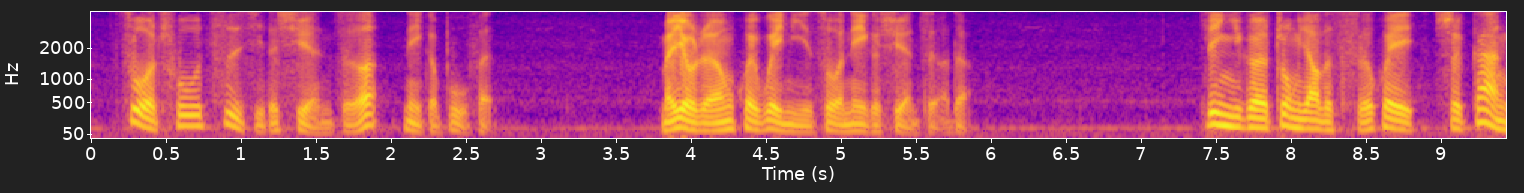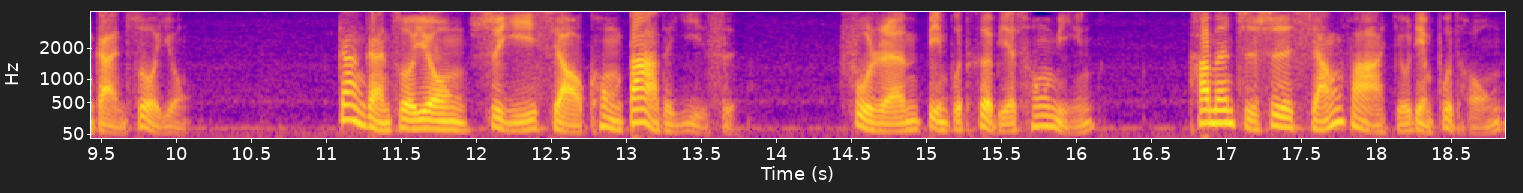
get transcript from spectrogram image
“做出自己的选择”那个部分。没有人会为你做那个选择的。另一个重要的词汇是杠杆作用。杠杆作用是以小控大的意思。富人并不特别聪明，他们只是想法有点不同。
